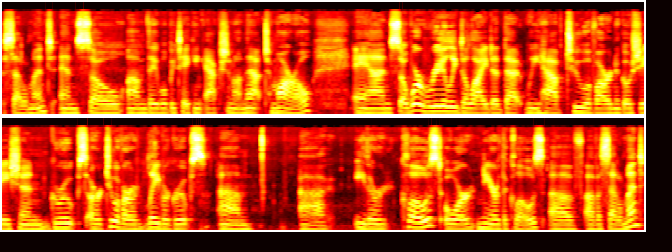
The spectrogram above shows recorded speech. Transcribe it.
settlement. And so um, they will be taking action on that tomorrow. And so we're really delighted that we have two of our negotiation groups or two of our labor groups um, uh, either closed or near the close of, of a settlement.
